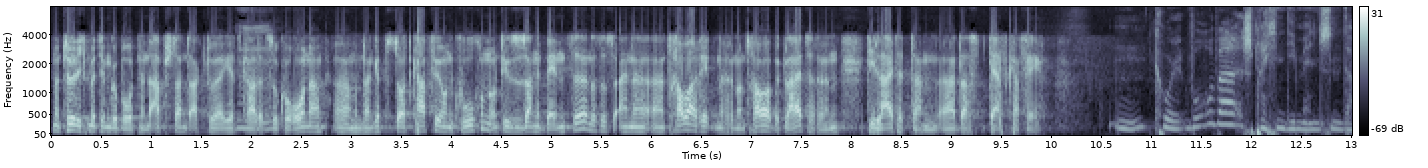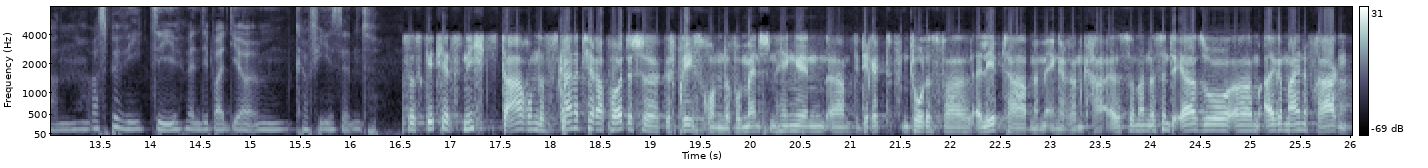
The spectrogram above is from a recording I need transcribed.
Natürlich mit dem gebotenen Abstand aktuell jetzt mhm. gerade zu Corona. Ähm, und dann gibt es dort Kaffee und Kuchen und die Susanne Benze, das ist eine äh, Trauerrednerin und Trauerbegleiterin, die leitet dann äh, das Derf-Café. Mhm, cool. Worüber sprechen die Menschen dann? Was bewegt sie, wenn sie bei dir im Café sind? Also es geht jetzt nicht darum, das ist keine therapeutische Gesprächsrunde, wo Menschen hingehen, ähm, die direkt einen Todesfall erlebt haben im engeren Kreis, sondern es sind eher so ähm, allgemeine Fragen.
